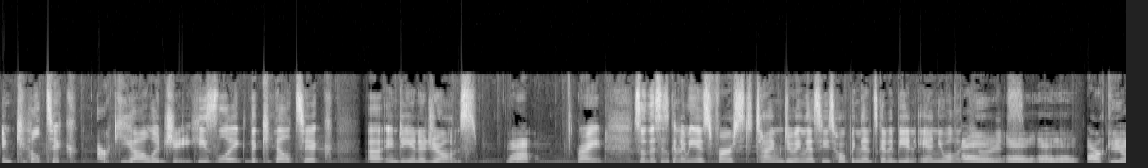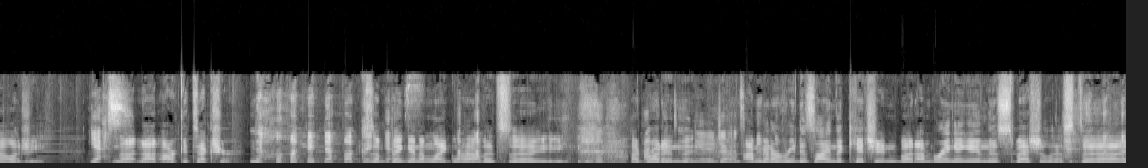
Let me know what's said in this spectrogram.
in Celtic archaeology. He's like the Celtic uh, Indiana Jones Wow. Right? So this is going to be his first time doing this. He's hoping that it's going to be an annual oh, occurrence. Oh, oh, oh, oh. Archaeology. Yes. Not not architecture. no, I know. Because I'm Yes. thinking, I'm like, wow, that's. Uh, he- he- I brought in the. Indiana Jones. I'm going to redesign the kitchen, but I'm bringing in this specialist. Uh,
